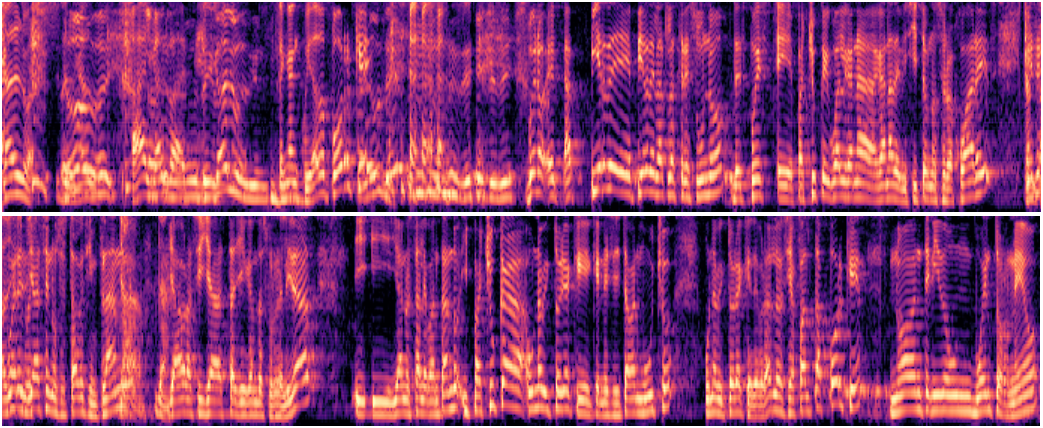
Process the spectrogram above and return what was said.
Galvas. el No, Galvas. güey. Ah, el Galvas. El Galvez. güey. Tengan cuidado porque... Salud, ¿eh? sí, sí, sí. Bueno, eh, ah, pierde, pierde el Atlas 3-1. Después eh, Pachuca igual gana, gana de visita 1-0 a Juárez. Que ese Cantadísimo Juárez ya es. se nos está desinflando. Ya, ya. ahora sí ya está llegando a su realidad. Y, y ya no está levantando. Y Pachuca, una victoria que, que necesitaban mucho. Una victoria que de verdad les hacía falta porque no han tenido un buen torneo.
